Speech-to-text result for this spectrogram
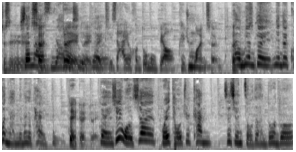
就是生啊死啊，对对对，其实还有很多目标可以去完成，还有面对面对困难的那个态度。对对对对，其实我现在回头去看。之前走的很多很多，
